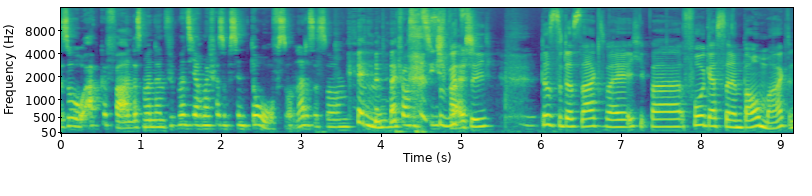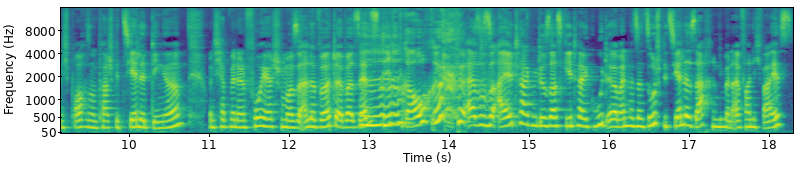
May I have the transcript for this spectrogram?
so abgefahren, dass man dann fühlt man sich auch manchmal so ein bisschen doof. So, ne? Das ist so hm, manchmal auch ein Zwiespalt. so witzig, dass du das sagst, weil ich war vorgestern im Baumarkt und ich brauche so ein paar spezielle Dinge. Und ich habe mir dann vorher schon mal so alle Wörter übersetzt, mhm. die ich mhm. brauche. Also so Alltag, wie du sagst, geht halt gut, aber manchmal sind so spezielle Sachen, die man einfach nicht weiß.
